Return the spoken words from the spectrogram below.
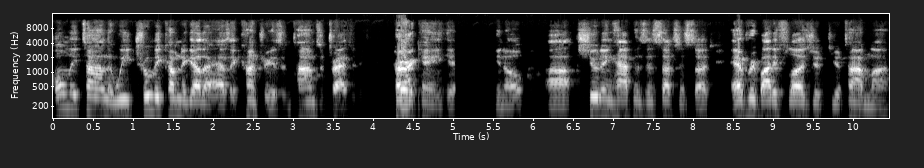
only time that we truly come together as a country is in times of tragedy. Hurricane hit, you know, uh, shooting happens in such and such. Everybody floods your, your timeline.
